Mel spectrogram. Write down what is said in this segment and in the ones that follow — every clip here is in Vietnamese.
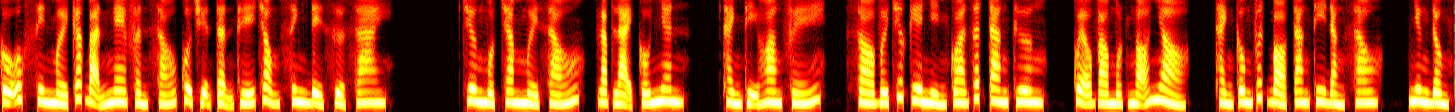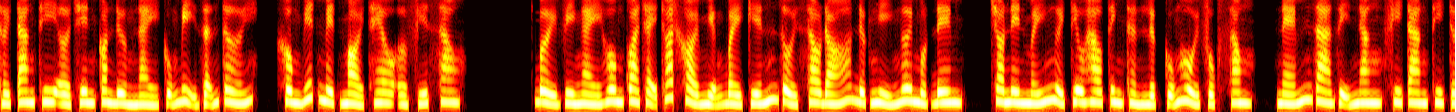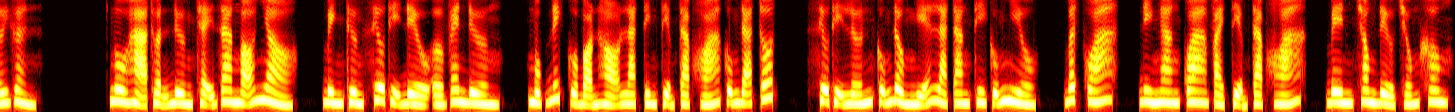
Cô Úc xin mời các bạn nghe phần 6 của truyện tận thế trọng sinh để sửa sai. chương 116, gặp lại cố nhân, thành thị hoang phế, so với trước kia nhìn qua rất tang thương, quẹo vào một ngõ nhỏ, thành công vứt bỏ tang thi đằng sau, nhưng đồng thời tang thi ở trên con đường này cũng bị dẫn tới, không biết mệt mỏi theo ở phía sau. Bởi vì ngày hôm qua chạy thoát khỏi miệng bầy kiến rồi sau đó được nghỉ ngơi một đêm, cho nên mấy người tiêu hao tinh thần lực cũng hồi phục xong, ném ra dị năng khi tang thi tới gần. Ngô Hạ thuận đường chạy ra ngõ nhỏ, bình thường siêu thị đều ở ven đường, mục đích của bọn họ là tìm tiệm tạp hóa cũng đã tốt, siêu thị lớn cũng đồng nghĩa là tang thi cũng nhiều, bất quá, đi ngang qua vài tiệm tạp hóa, bên trong đều trống không.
